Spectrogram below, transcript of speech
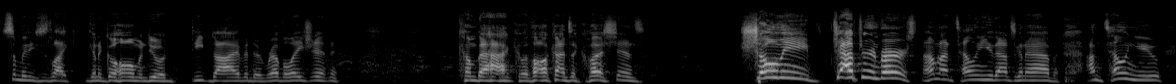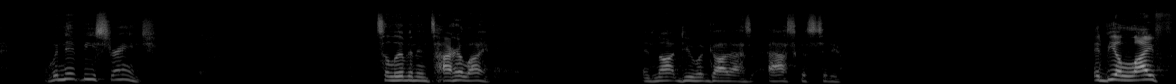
Somebody's like going to go home and do a deep dive into Revelation and come back with all kinds of questions. Show me chapter and verse. I'm not telling you that's going to happen. I'm telling you, wouldn't it be strange to live an entire life and not do what God has asked us to do? It'd be a life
